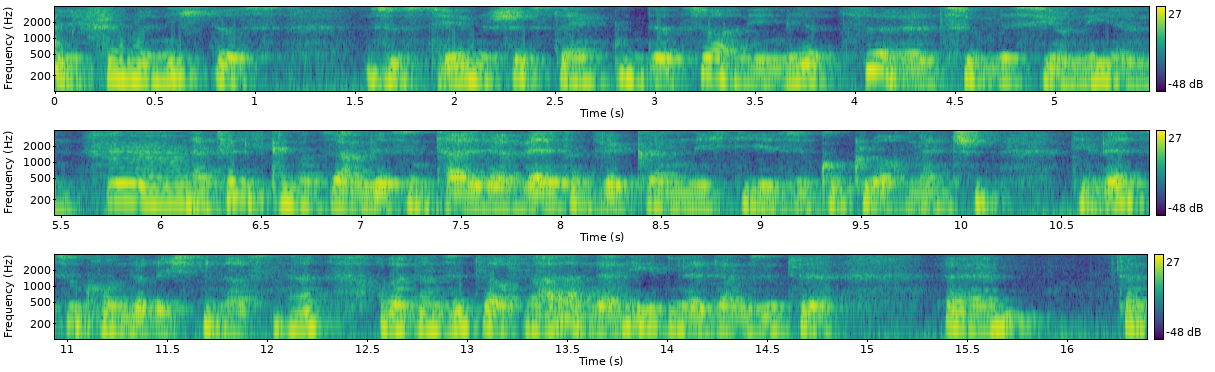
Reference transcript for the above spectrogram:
Ich finde nicht, dass systemisches Denken dazu animiert, äh, zu missionieren. Mhm. Natürlich kann man sagen, wir sind Teil der Welt und wir können nicht diese Guckloch-Menschen die Welt zugrunde richten lassen. Ja? Aber dann sind wir auf einer anderen Ebene, dann sind wir, äh, dann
